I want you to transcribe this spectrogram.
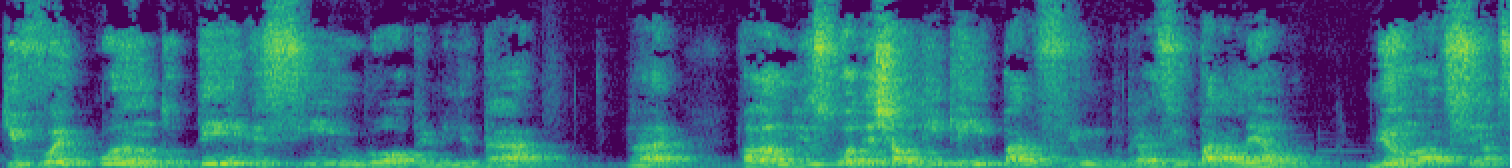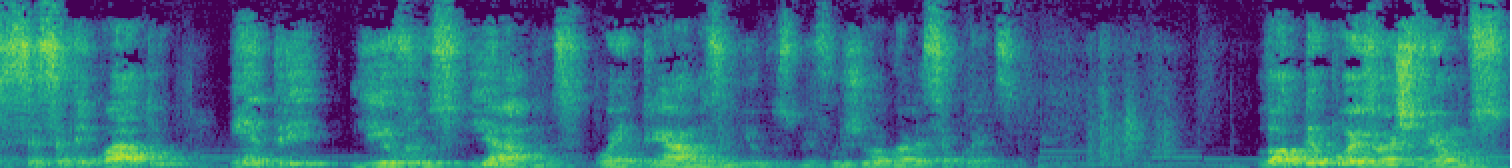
que foi quando teve sim o golpe militar. Né? Falando nisso, vou deixar o link aí para o filme do Brasil Paralelo, 1964, entre livros e armas, ou entre armas e livros, me fugiu agora a sequência. Logo depois nós tivemos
